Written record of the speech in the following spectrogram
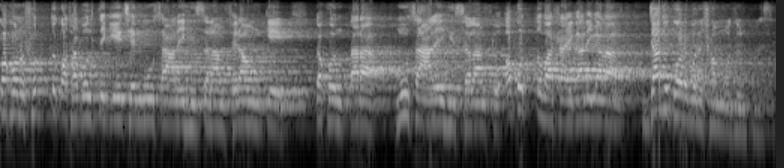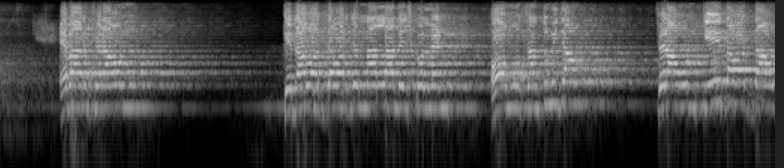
কখনো সত্য কথা বলতে গিয়েছেন মুসা আলাইহিস সালাম ফেরাউনকে। তখন তারা মুসা আলাইহিস সালামকে অকথ্য ভাষায় গালিগালাজ, জাদুকর বলে সম্বোধন করেছে। এবার ফেরাউন কে দাওয়াত দেওয়ার জন্য আল্লাহ আদেশ করলেন, ও মুসা, তুমি যাও। ফেরাউন, কে দাওয়াত দাও?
